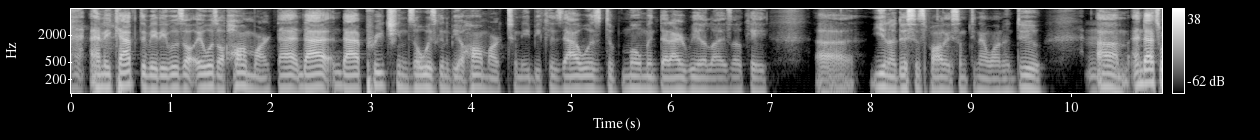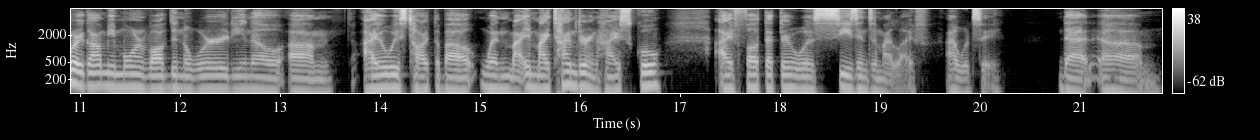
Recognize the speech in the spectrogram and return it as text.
and it captivated. It was a, it was a hallmark. That that that preaching is always going to be a hallmark to me because that was the moment that I realized, okay, uh, you know, this is probably something I want to do. Ujú. Um, and that's where it got me more involved in the word. You know, um, I always talked about when my in my time during high school, I felt that there was seasons in my life. I would say that um,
